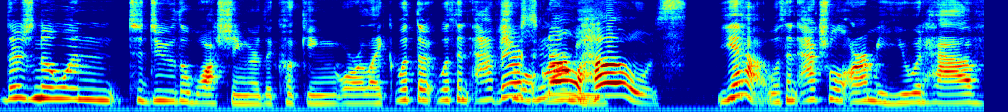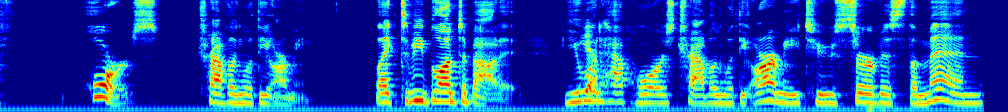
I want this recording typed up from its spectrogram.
There's no one to do the washing or the cooking or like with the with an actual There's no hose! Yeah, with an actual army, you would have whores traveling with the army. Like, to be blunt about it, you Yeah. would have whores traveling with the army to service the men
